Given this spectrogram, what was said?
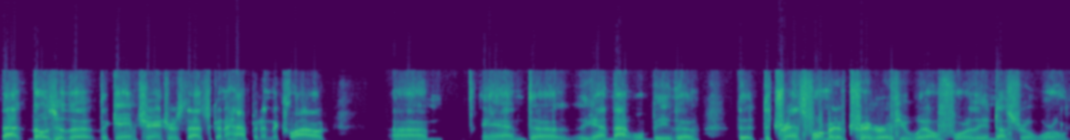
that those are the the game changers that's going to happen in the cloud. Um, and uh, again that will be the, the the transformative trigger if you will for the industrial world.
